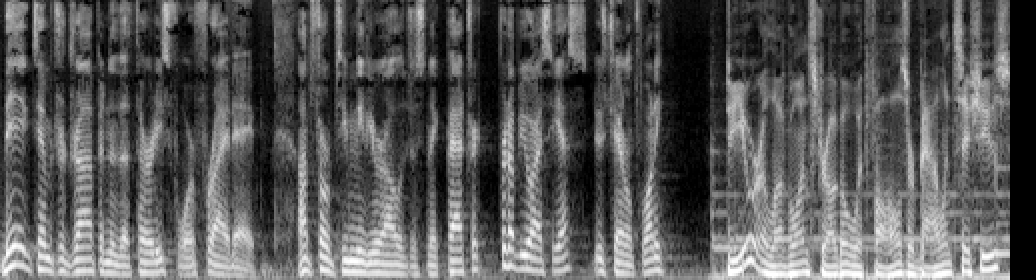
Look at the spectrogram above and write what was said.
big temperature drop into the 30s for Friday. I'm Storm Team Meteorologist Nick Patrick for WICS News Channel 20. Do you or a loved one struggle with falls or balance issues?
